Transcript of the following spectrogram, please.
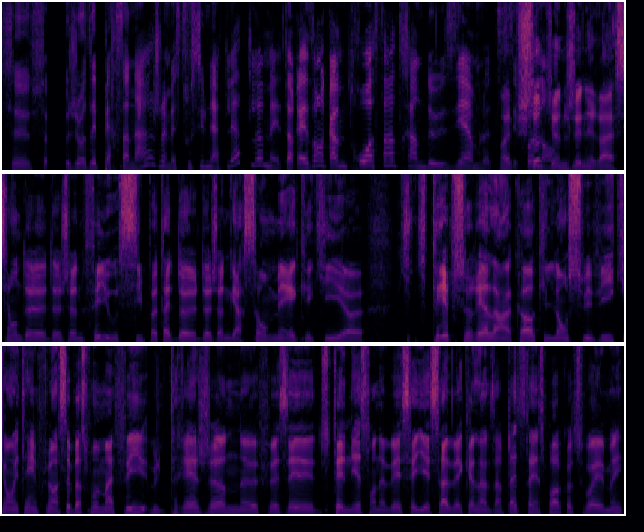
ce, ce- je veux dire, personnage. là, mais c'est aussi une athlète. Là, mais tu as raison, quand même 332e. Là, Ouais, je suis sûr qu'il y a une plus- génération de, de jeunes filles aussi, peut-être de, de jeunes garçons, mais qui, qui, euh, qui, qui tripent sur elle encore, qui l'ont suivi, qui ont été influencés. Parce que moi, ma fille, très jeune, euh, faisait du tennis. On avait essayé ça avec elle en disant peut-être que c'est un sport que tu vas aimer.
